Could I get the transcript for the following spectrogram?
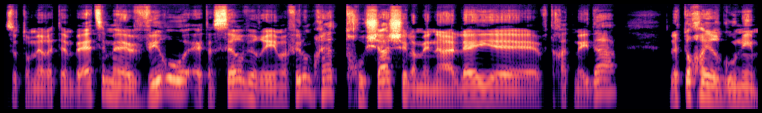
זאת אומרת, הם בעצם העבירו את הסרברים, אפילו מבחינת תחושה של המנהלי אה, אבטחת מידע, לתוך הארגונים.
